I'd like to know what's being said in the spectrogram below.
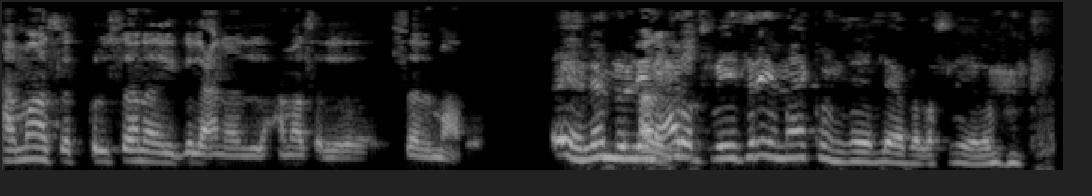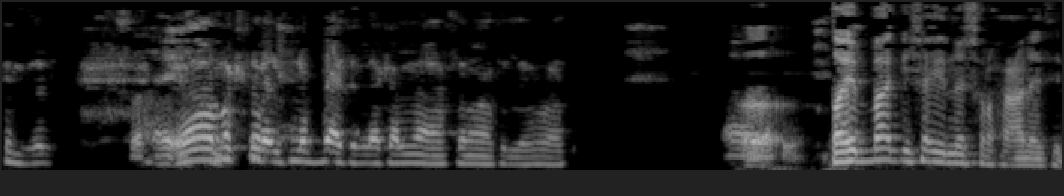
حماسك كل سنة يقل عن الحماس السنة الماضية. إيه لأنه اللي انعرض في 3 ما يكون زي اللعبة الأصلية لما تنزل. صحيح يا مكثر الفلوبات اللي أكلناها السنوات اللي فاتت. آه، طيب باقي شيء نشرح عن اي 3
